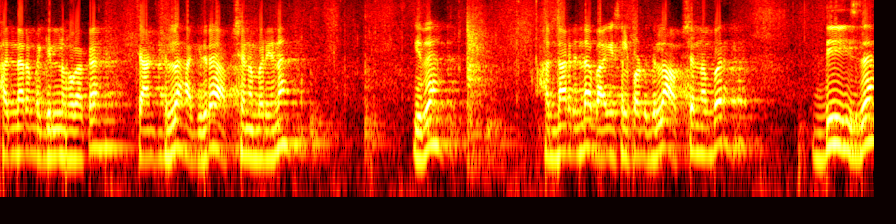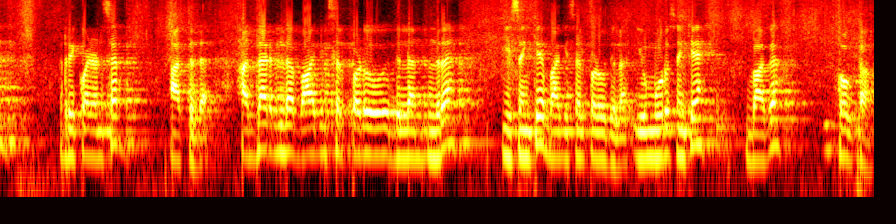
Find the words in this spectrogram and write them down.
ಹದಿನಾರ ಮಗ್ಗಿಲಿನ ಹೋಗಕ್ಕೆ ಚಾನ್ಸ್ ಇಲ್ಲ. ಹಾಗಿದ್ರೆ ಆಪ್ಷನ್ ನಂಬರ್ ಏನ? ಇದು ಹದಿನಾರರಿಂದ ಭಾಗಿಸಲ್ಪಡುವುದಿಲ್ಲ. Option number D is the required answer ಆಗ್ತದೆ. ಹದಿನಾರರಿಂದ ಭಾಗಿಸಲ್ಪಡುವುದಿಲ್ಲ ಅಂತಂದ್ರೆ ಈ ಸಂಖ್ಯೆ ಭಾಗಿಸಲ್ಪಡುವುದಿಲ್ಲ. ಇವು ಮೂರು ಸಂಖ್ಯೆ ಭಾಗ ಹೋಗ್ತಾವೆ.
